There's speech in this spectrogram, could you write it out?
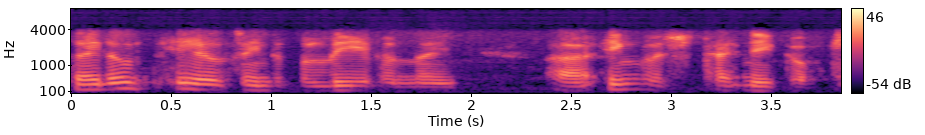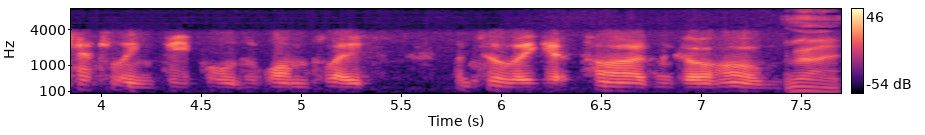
they don't here seem to believe in the uh, English technique of kettling people into one place until they get tired and go home. Right.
